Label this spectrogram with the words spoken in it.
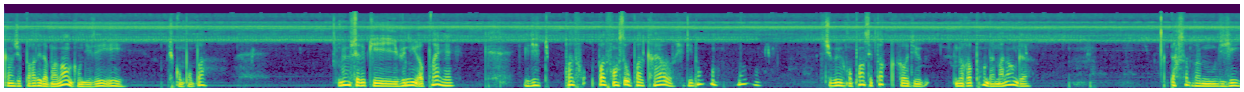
quand je parlais dans ma langue, on disait hey, Je comprends pas. Même celui qui est venu après, hein, il dit Tu parles, le français ou pas le créole? J'ai dit Non, non. Si tu veux me comprendre, c'est toi qui me répondre dans ma langue. Personne ne va m'obliger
